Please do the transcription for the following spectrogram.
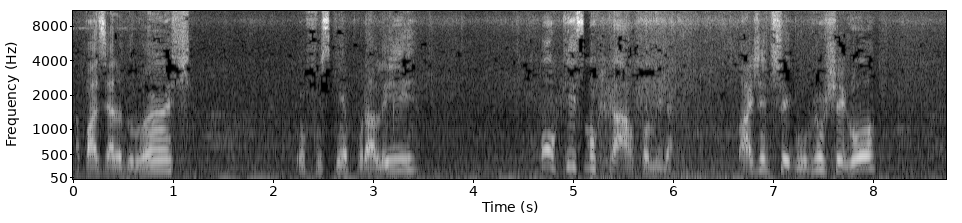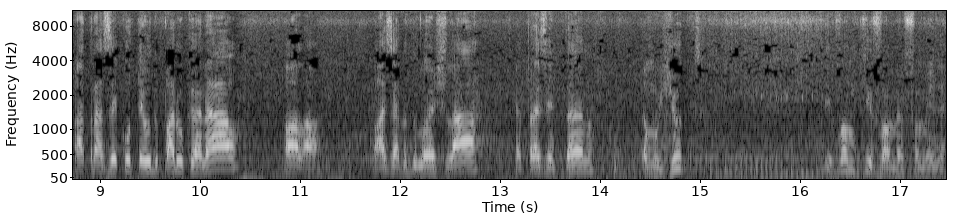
Rapaziada do lanche. Tem um fusquinha por ali. Pouquíssimo carro, família. Mas a gente chegou, viu? Chegou para trazer conteúdo para o canal. Olha lá, ó. Rapaziada do lanche lá, representando. Tamo junto. E vamos que vamos, minha família.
